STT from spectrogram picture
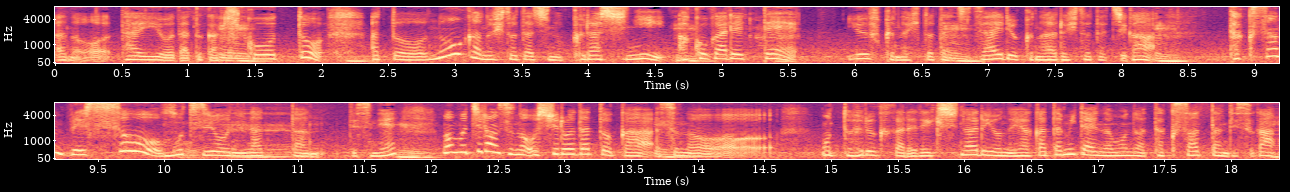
あの太陽だとか気候と、あと農家の人たちの暮らしに憧れて、裕福な人たち、うん。財力のある人たちが、うんたくさん別荘を持つようになったんですね。うん。まあ、もちろんそのお城だとか、うん。そのもっと古くから歴史のあるような館みたいなものはたくさんあったんですが、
